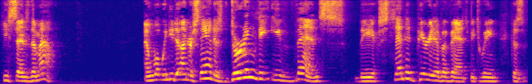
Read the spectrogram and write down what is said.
he sends them out. And what we need to understand is during the events, the extended period of events between, because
